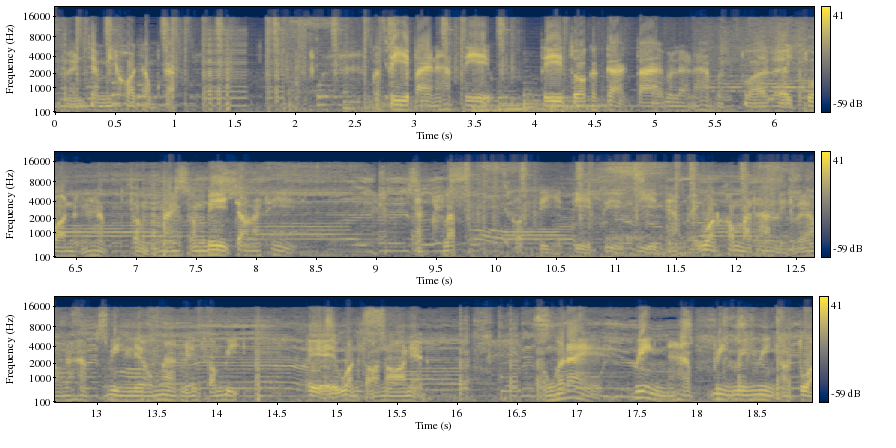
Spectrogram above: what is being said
เหมือนจะมีข้อจำกัดก็ตีไปนะครับ ตีตีตัวกระกากตายไปแล้วนะครับบางตัวเลยตัวหนึ่งนะครับสมัยซอมบี้เจ้าหน้าที่ นะครับก็ตีตีตีตีนะไอ้อ้วนเข้ามาทางอีกแล้วนะครับ วิ่งเร็วมากเลยซอมบี้เอ้ไอ้อ้วนสอนอเนี่ย ผมก็ได้วิ่งนะครับ วิ่งวิ่งวิ่งเอาตัว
